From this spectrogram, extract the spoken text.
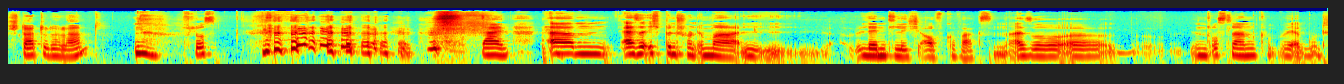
Stadt oder Land? Fluss. Nein, ähm, also ich bin schon immer ländlich aufgewachsen. Also äh, in Russland, ja gut,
